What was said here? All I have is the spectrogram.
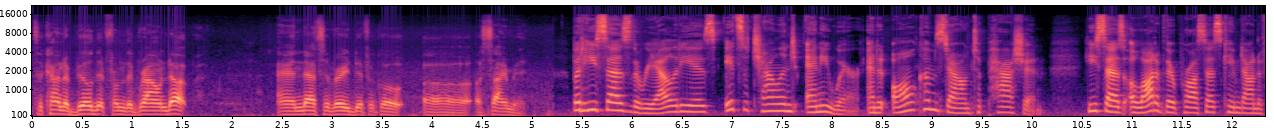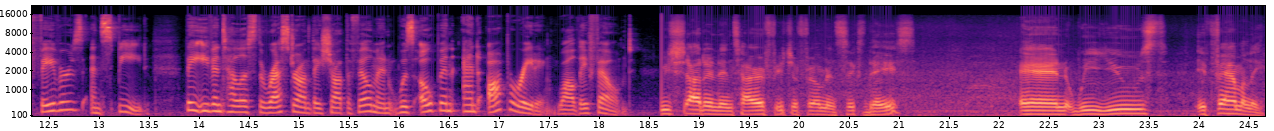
to kind of build it from the ground up. And that's a very difficult uh, assignment. But he says the reality is it's a challenge anywhere, and it all comes down to passion. He says a lot of their process came down to favors and speed. They even tell us the restaurant they shot the film in was open and operating while they filmed. We shot an entire feature film in six days. and we used a family.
